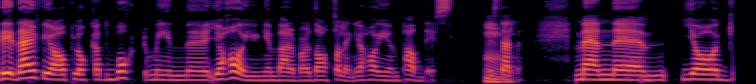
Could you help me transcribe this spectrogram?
Det är därför jag har plockat bort min... eh, Jag har ju ingen bärbar dator längre. Jag har ju en paddis Mm. istället. Men eh, jag,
